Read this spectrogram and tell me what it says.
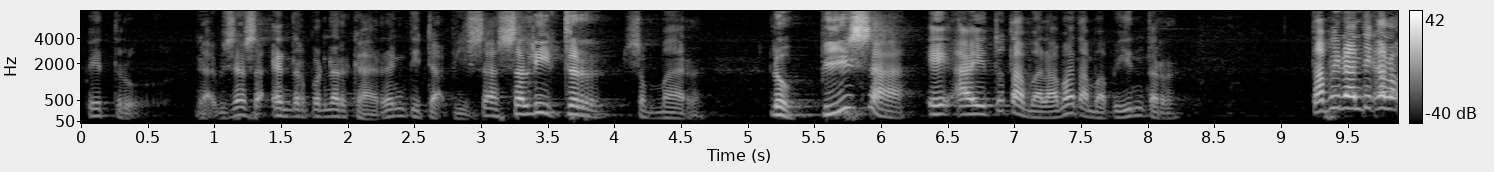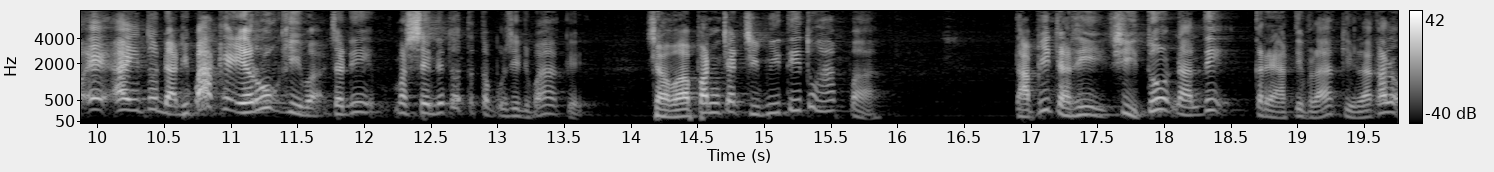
Petro, nggak bisa se-entrepreneur Gareng, tidak bisa se-leader Semar. Loh bisa, AI itu tambah lama tambah pinter. Tapi nanti kalau AI itu tidak dipakai ya rugi Pak. Jadi mesin itu tetap mesti dipakai. Jawaban chat GPT itu apa? Tapi dari situ nanti kreatif lagi. Lah kalau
